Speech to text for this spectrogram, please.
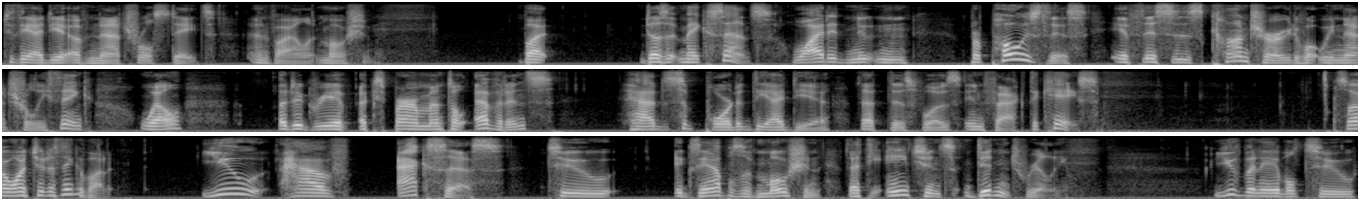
to the idea of natural states and violent motion. But does it make sense? Why did Newton propose this if this is contrary to what we naturally think? Well, a degree of experimental evidence had supported the idea that this was in fact the case. So I want you to think about it. You have access to examples of motion that the ancients didn't really. You've been able to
